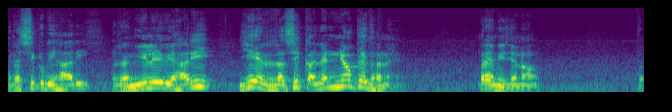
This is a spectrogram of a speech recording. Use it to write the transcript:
रसिक बिहारी, रंगीले बिहारी, ये रसिक अनन्यों के धन हैं। प्रेमी जनों तो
